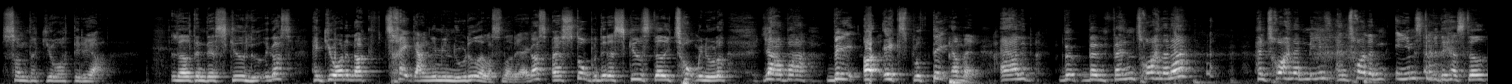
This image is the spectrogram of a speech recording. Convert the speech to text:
som der gjorde det der, lavede den der skide lyd, ikke også? Han gjorde det nok tre gange i minuttet eller sådan noget der, ikke også? Og jeg stod på det der skide sted i to minutter. Jeg var ved at eksplodere, mand. Ærligt, hvem, hvem fanden tror han, han er? Han tror, han er, den eneste, han tror, han er den eneste ved det her sted.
